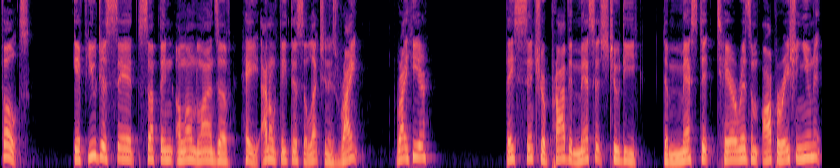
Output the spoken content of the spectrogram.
Folks, if you just said something along the lines of, hey, I don't think this election is right, right here, they sent your private message to the Domestic Terrorism Operation Unit.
